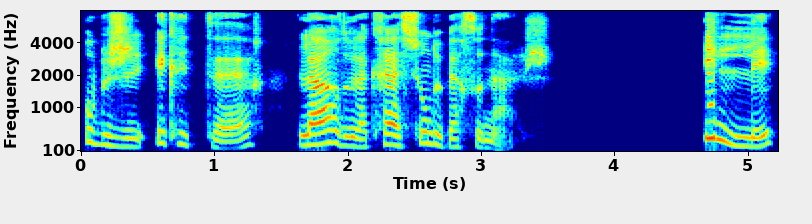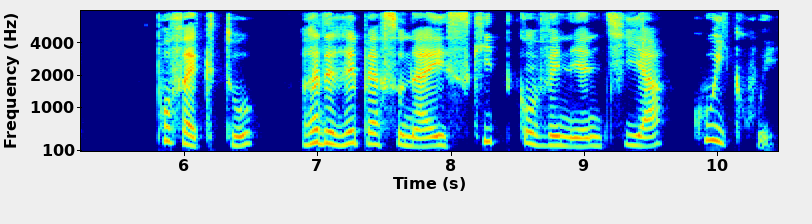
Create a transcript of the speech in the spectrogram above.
objet et critère l'art de la création de personnages. Il l'est, profecto, redere personae scit convenientia cuique.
